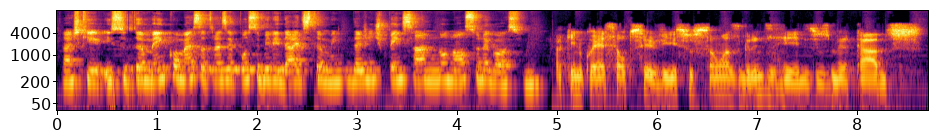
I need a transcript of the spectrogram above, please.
Então, acho que isso também começa a trazer possibilidades também da gente pensar no nosso negócio. Né? Para quem não conhece, autosserviço são as grandes redes, os mercados.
